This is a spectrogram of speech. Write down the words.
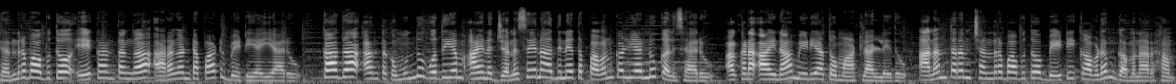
చంద్రబాబుతో ఏకాంతంగా అరగంట పాటు భేటీ అయ్యారు. కాగా అంతకు ముందు ఉదయం ఆయన జనసేన అధినేత పవన్ కళ్యాణ్ను కలిశారు. అక్కడ ఆయన మీడియాతో మాట్లాడలేదు. అనంతరం చంద్రబాబుతో భేటీ కావడం గమనార్హం.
